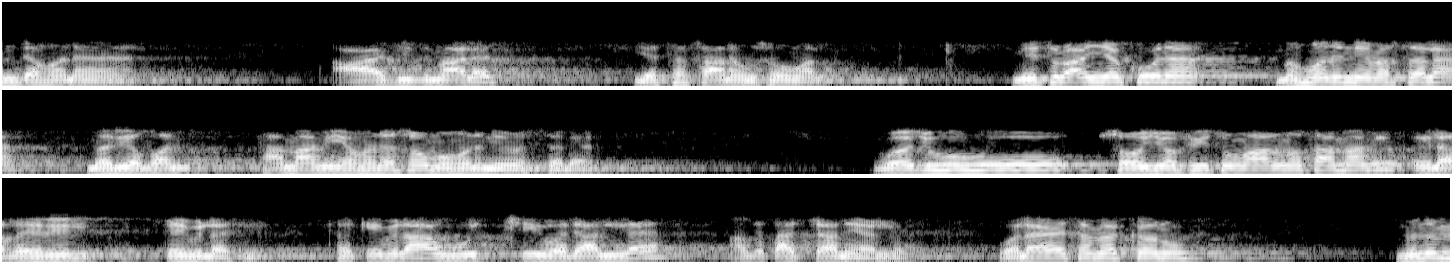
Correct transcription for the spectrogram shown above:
እንደሆነ ዓጂዝ ማለት የተሳነው ሰው ማለት ሚስሉ አን የኩነ መሆንን የመሰለ መሪضን ታማሚ የሆነ ሰው መሆንን የመሰለ ወጅሁሁ ሰውየው ፊቱ ማለት ነው ታማሚው ኢላ ገይሪል ቂብለቲ ከቂብላ ውጪ ወዳለ አቅጣጫ ነው ያለው። ወላ የተመከኑ ምንም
